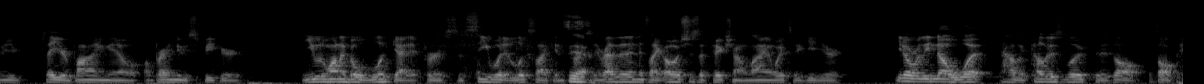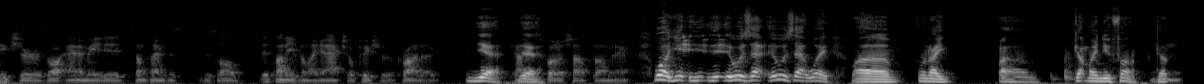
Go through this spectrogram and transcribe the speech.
you say you're buying you know a brand new speaker, you would want to go look at it first to see what it looks like in Yeah. person, rather than it's like oh it's just a picture online. Wait till you get here. You don't really know what how the colors look because it's all it's all picture, it's all animated. Sometimes it's just all it's not even like an actual picture of the product. Yeah. Yeah. photoshopped on there. Well, it was that it was that way um, when I um, got my new phone, got Mhm.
